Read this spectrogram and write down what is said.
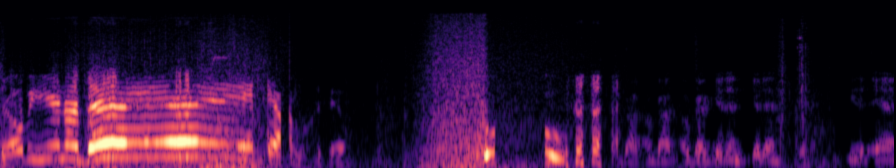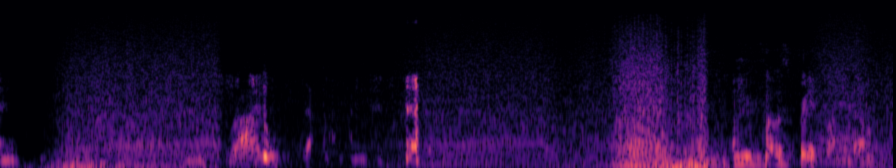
They're over here in our bay. Yeah, I'm this hell. Ooh. Ooh. Oh god, oh god, oh god, get in, get in, get in, get in. Run! that was pretty funny though.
